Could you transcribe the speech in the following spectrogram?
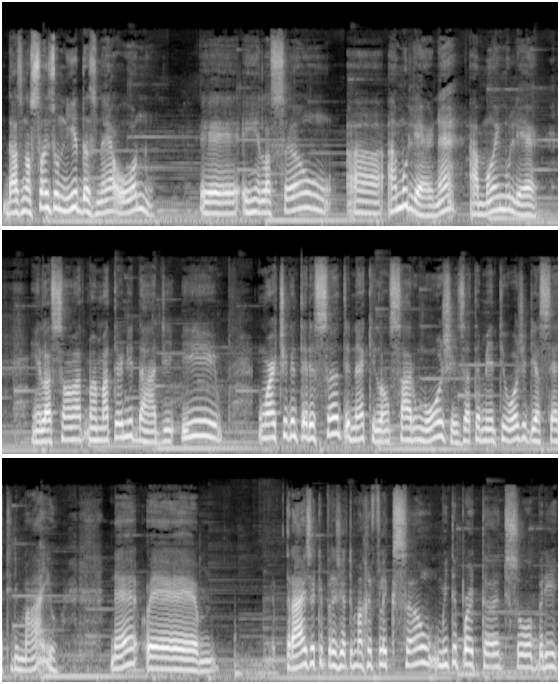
das Nações Unidas, né, a ONU, é, em relação à mulher, né, a mãe mulher em relação à maternidade. E um artigo interessante, né, que lançaram hoje, exatamente hoje, dia 7 de maio, né, é, traz aqui para a gente uma reflexão muito importante sobre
